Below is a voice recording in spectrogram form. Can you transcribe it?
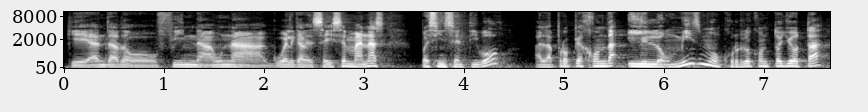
que han dado fin a una huelga de seis semanas, pues incentivó a la propia Honda y lo mismo ocurrió con Toyota,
